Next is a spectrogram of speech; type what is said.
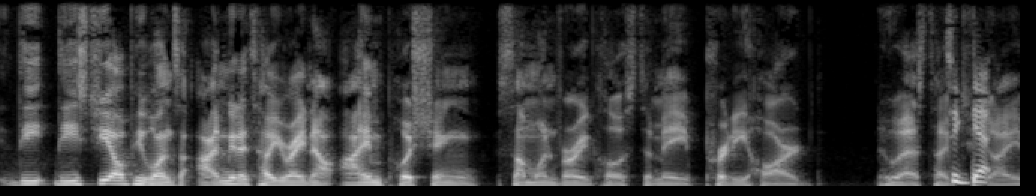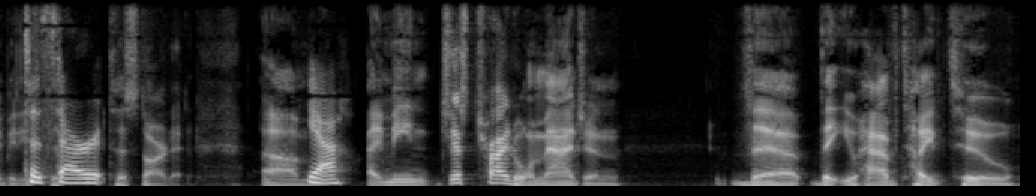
the these GLP ones, I'm going to tell you right now, I'm pushing someone very close to me pretty hard who has type To two get- diabetes to start. to start it. Um, yeah I mean, just try to imagine the that you have type 2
